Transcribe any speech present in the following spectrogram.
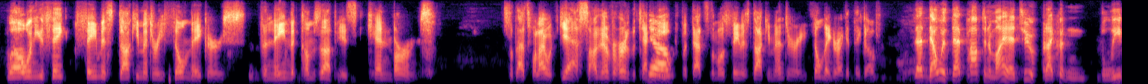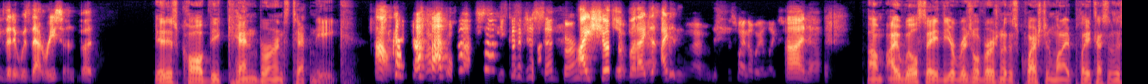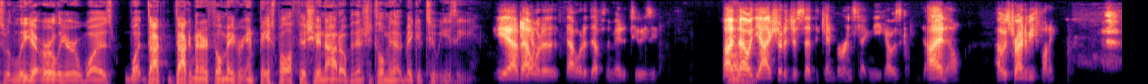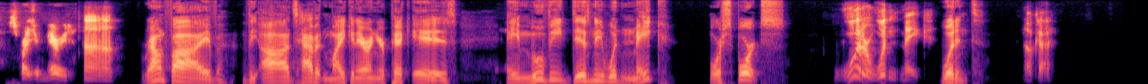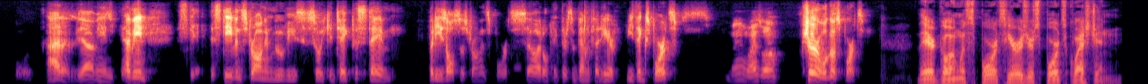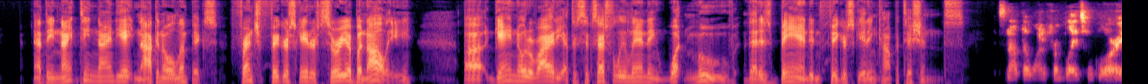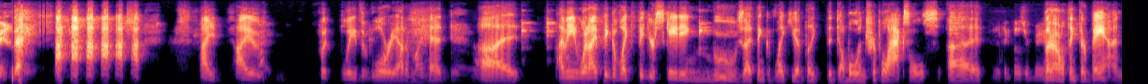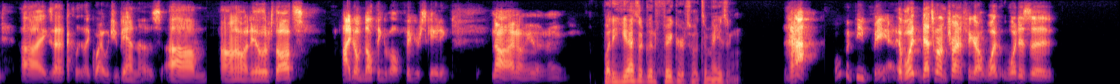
Well, when you think famous documentary filmmakers, the name that comes up is Ken Burns. So that's what I would guess. I've never heard of the technique, Yeah. but that's the most famous documentary filmmaker I can think of. That that was that popped into my head too, but I couldn't believe that it was that recent. But It is called the Ken Burns technique. oh, you could have just said Burns. I should have, but I, just, I didn't. This is why nobody likes you. I know. Um, I will say the original version of this question when I play tested this with Leah earlier was what doc- documentary filmmaker and baseball aficionado, but then she told me that would make it too easy. Yeah, that Yeah. would have that would have definitely made it too easy. Uh, that Oh. would, yeah, I should have just said the Ken Burns technique. I was, I know, I was trying to be funny. I'm surprised you're married. Uh, Round five. The odds have it, Mike and Aaron. Your pick is a movie Disney wouldn't make or sports would or wouldn't make. wouldn't. Okay. I don't. Yeah, I mean, I mean, St- Steven's strong in movies, so he could take the same, but he's also strong in sports, so I don't think there's a benefit here. You think sports? Yeah, might as well. Sure, we'll go sports. They're going with sports. Here is your sports question. At the 1998 Nagano Olympics, French figure skater Surya Bonaly uh, gained notoriety after successfully landing what move that is banned in figure skating competitions? It's not the one from Blades of Glory. I I have put Blades of Glory out of my head. Uh, I mean, when I think of like figure skating moves, I think of like you have like the double and triple axels. Uh, I think those are banned. but I don't think they're banned. Uh, exactly. Like, why would you ban those? Um, I don't know. Any other thoughts? I know nothing about figure skating. no, I don't either. But he has a good figure, so it's amazing. Ha! What would be banned? What? That's what I'm trying to figure out. What? What is a?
